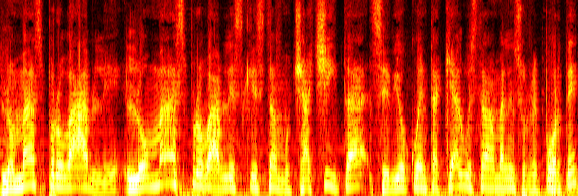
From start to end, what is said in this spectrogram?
lo más probable, lo más probable es que esta muchachita se dio cuenta que algo estaba mal en su reporte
